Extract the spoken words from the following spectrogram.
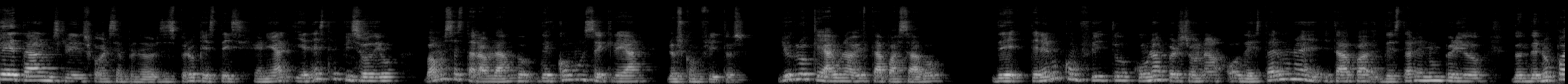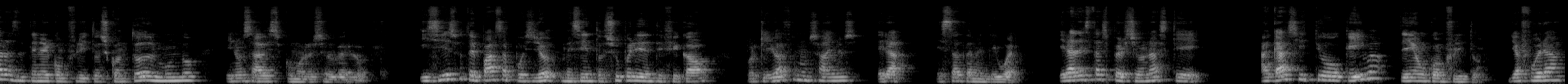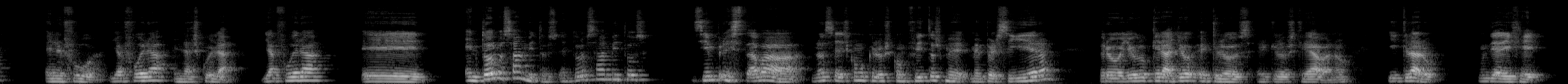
¿Qué tal mis queridos jóvenes emprendedores? Espero que estéis genial y en este episodio vamos a estar hablando de cómo se crean los conflictos. Yo creo que alguna vez te ha pasado de tener un conflicto con una persona o de estar en una etapa, de estar en un periodo donde no paras de tener conflictos con todo el mundo y no sabes cómo resolverlo. Y si eso te pasa, pues yo me siento súper identificado porque yo hace unos años era exactamente igual. Era de estas personas que a cada sitio que iba tenía un conflicto, ya fuera en el fútbol, ya fuera en la escuela, ya fuera eh, en todos los ámbitos, en todos los ámbitos siempre estaba, no sé, es como que los conflictos me, persiguieran, pero yo creo que era yo el que, los, el que los creaba, ¿no? Y claro, un día dije,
